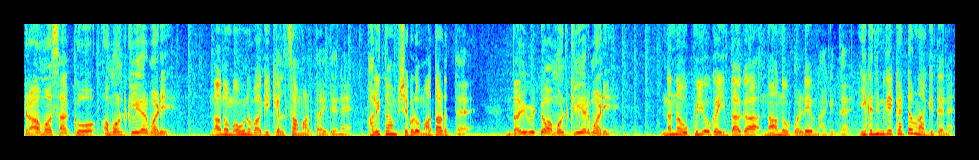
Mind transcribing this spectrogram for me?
ಡ್ರಾಮಾ ಸಾಕು ಅಮೌಂಟ್ ಕ್ಲಿಯರ್ ಮಾಡಿ. ನಾನು ಮೌನವಾಗಿ ಕೆಲಸ ಮಾಡ್ತಾ ಇದ್ದೇನೆ. ಫಲಿತಾಂಶಗಳು ಮಾತಾಡುತ್ತೆ. ದಯವಿಟ್ಟು ಅಮೌಂಟ್ ಕ್ಲಿಯರ್ ಮಾಡಿ. ನನ್ನ ಉಪಯೋಗ ಇದ್ದಾಗ ನಾನು ಒಳ್ಳೆಯವನಾಗಿದ್ದೆ. ಈಗ ನಿಮಗೆ ಕೆಟ್ಟವನಾಗಿದ್ದೇನೆ.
